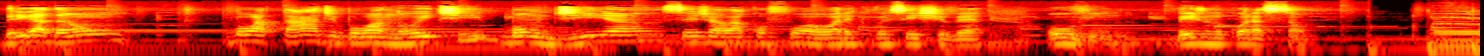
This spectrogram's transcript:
Brigadão, boa tarde, boa noite, bom dia, seja lá qual for a hora que você estiver ouvindo. Beijo no coração. Bye.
